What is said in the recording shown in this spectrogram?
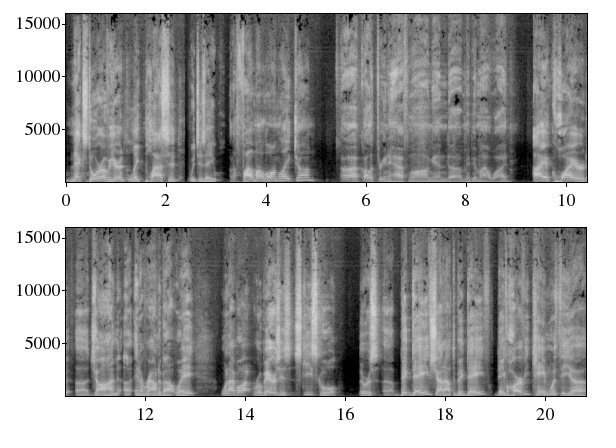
next door over here at Lake Placid, which is a what, a five mile long lake, John. Uh, call it three and a half long and uh, maybe a mile wide. I acquired uh, John uh, in a roundabout way when I bought Roberts' ski school. There was uh, Big Dave, shout out to Big Dave. Dave Harvey came with the uh,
